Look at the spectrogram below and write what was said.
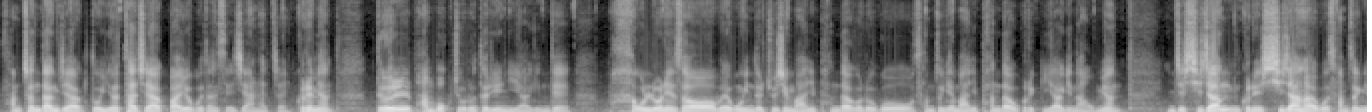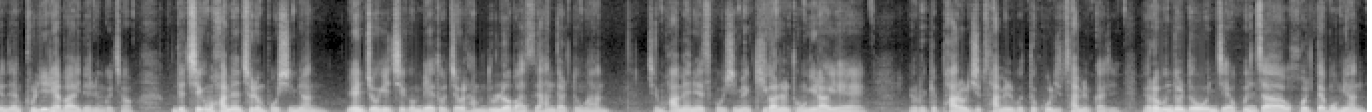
삼천당 제약도 여타 제약 바이오보단 세지 않았죠. 그러면 늘 반복적으로 드리는 이야기인데 막 언론에서 외국인들 주식 많이 판다 그러고 삼성전자 많이 판다고 그렇게 이야기 나오면 이제 시장 그런 시장하고 삼성전자는 분리를 해봐야 되는 거죠. 근데 지금 화면처럼 보시면 왼쪽이 지금 매도적을 한번 눌러봤어요 한 달 동안 지금 화면에서 보시면 기간을 동일하게 이렇게 8월 23일부터 9월 23일까지 여러분들도 이제 혼자 홀 때 보면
